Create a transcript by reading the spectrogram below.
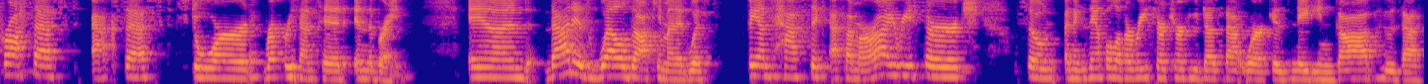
processed, accessed, stored, represented in the brain. And that is well documented with fantastic fMRI research. So, an example of a researcher who does that work is Nadine Gaab, who's at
